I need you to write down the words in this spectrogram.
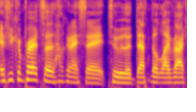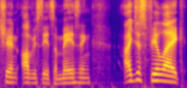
if you compare it to how can I say to the Death Note live action, obviously it's amazing. I just feel like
